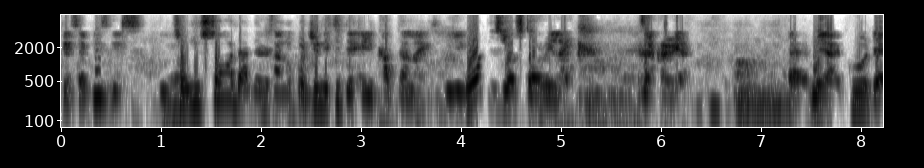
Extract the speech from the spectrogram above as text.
there's a business. Yeah. So you saw that there is an opportunity there and you capitalized. Yeah. What is your story like, Zachariah? Uh, me, I grew the,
